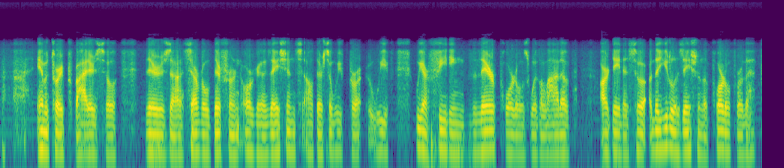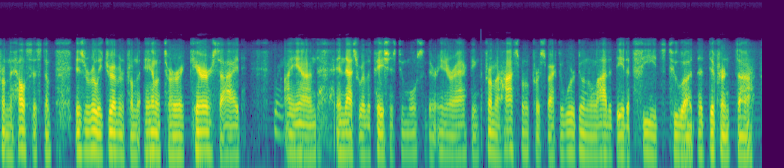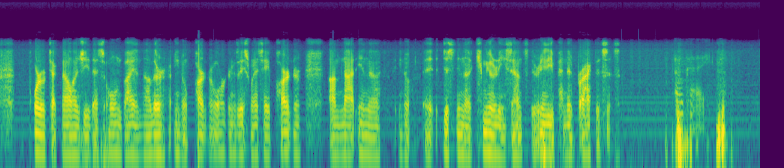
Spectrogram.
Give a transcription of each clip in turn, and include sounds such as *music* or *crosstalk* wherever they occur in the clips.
ambulatory providers. So there's uh, several different organizations out there. So we've we've we are feeding their portals with a lot of our data. So the utilization of the portal for the from the health system is really driven from the ambulatory care side. Right. And and that's where the patients do most of their interacting. From a hospital perspective, we're doing a lot of data feeds to uh, different uh, portal technology that's owned by another, you know, partner organization. When I say partner, I'm not in a, you know, eh, just in a community sense. They're independent practices. Okay.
